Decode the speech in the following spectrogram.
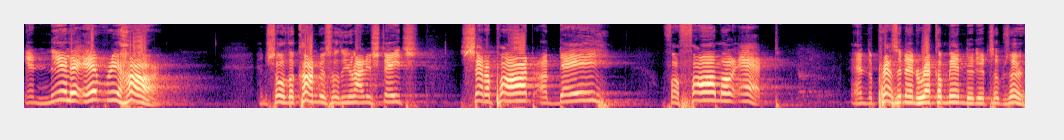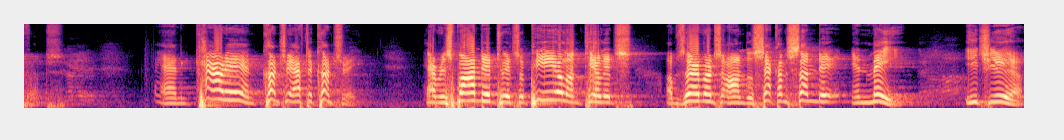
in nearly every heart. And so the Congress of the United States set apart a day for formal act, and the President recommended its observance. And county and country after country have responded to its appeal until its observance on the second Sunday in May each year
